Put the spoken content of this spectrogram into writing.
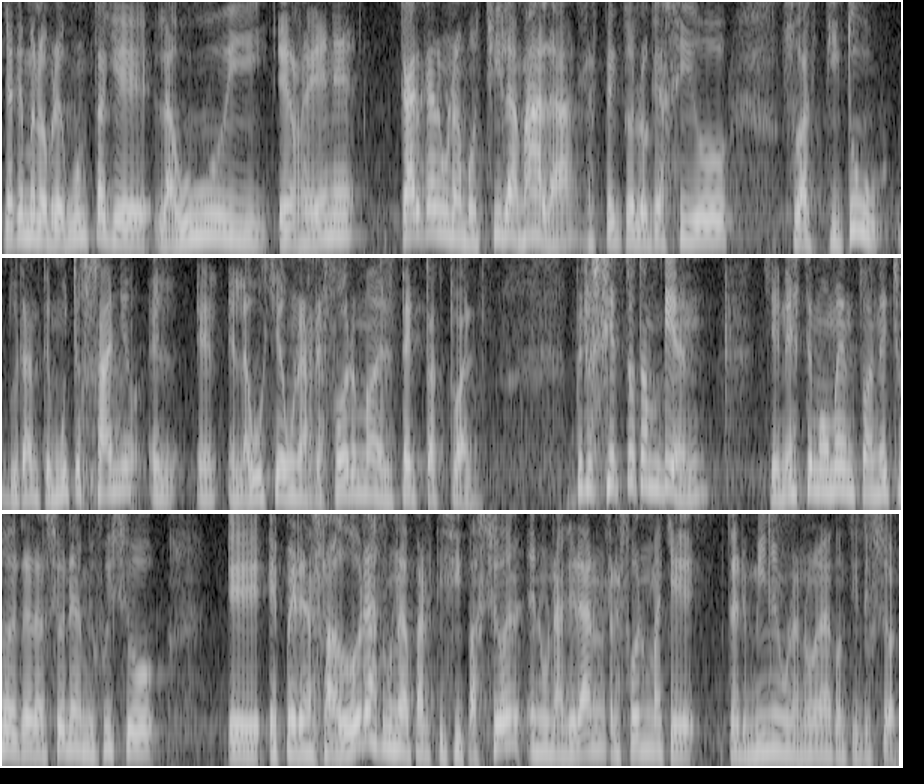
ya que me lo pregunta, que la UDI y RN cargan una mochila mala respecto de lo que ha sido su actitud durante muchos años en, en la búsqueda de una reforma del texto actual. Pero es cierto también que en este momento han hecho declaraciones, a mi juicio, eh, esperanzadoras de una participación en una gran reforma que termine en una nueva constitución.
